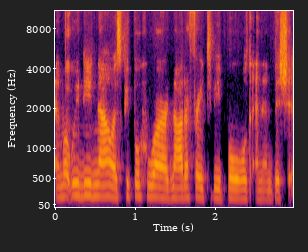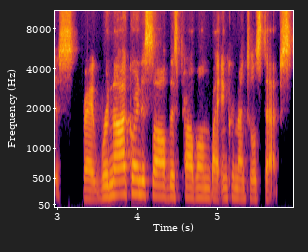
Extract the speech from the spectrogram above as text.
And what we need now is people who are not afraid to be bold and ambitious, right? We're not going to solve this problem by incremental steps.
